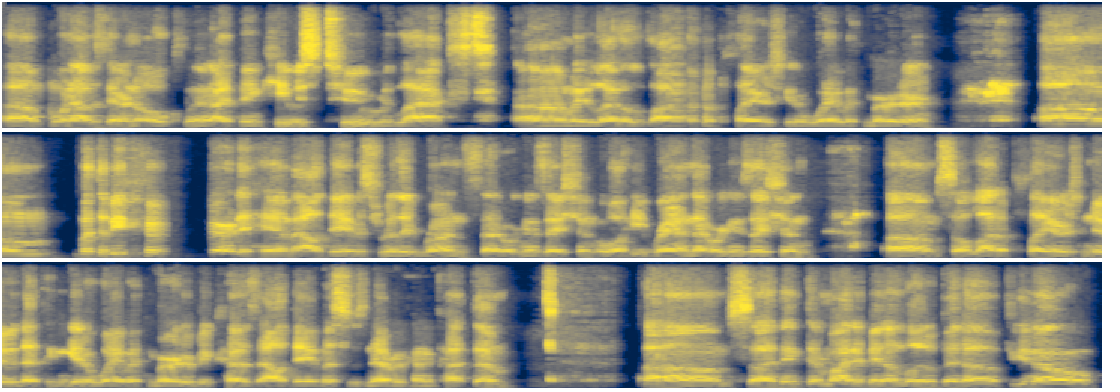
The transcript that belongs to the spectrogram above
Um, when I was there in Oakland, I think he was too relaxed. Um, he let a lot of players get away with murder. Um, but to be fair, fair to him, Al Davis really runs that organization. Well, he ran that organization. Um, so a lot of players knew that they can get away with murder because Al Davis was never going to cut them. Um, so I think there might have been a little bit of, you know,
